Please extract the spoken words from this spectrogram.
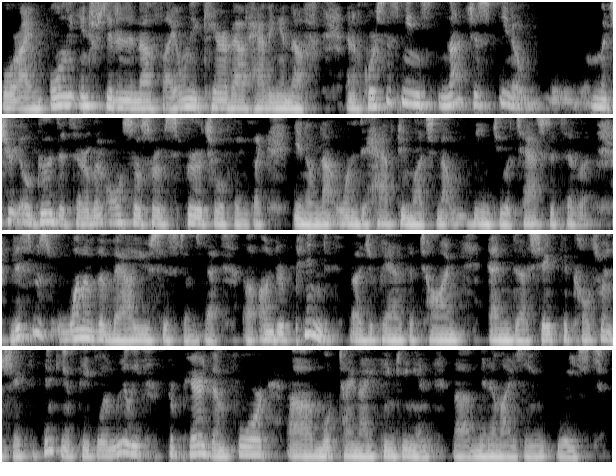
or I'm only interested in enough. I only care about having enough. And of course, this means not just, you know, material goods, etc., but also sort of spiritual things like you know not wanting to have too much, not being too attached, etc. This was one of the value systems that uh, underpinned uh, Japan at the time and uh, shaped the culture and shaped the thinking of people and really prepared them for uh, mottainai thinking and uh, minimizing waste.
